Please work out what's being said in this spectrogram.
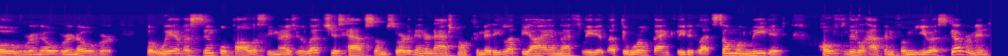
over and over and over, but we have a simple policy measure. Let's just have some sort of international committee. Let the IMF lead it. Let the World Bank lead it. Let someone lead it. Hopefully, it'll happen from the US government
